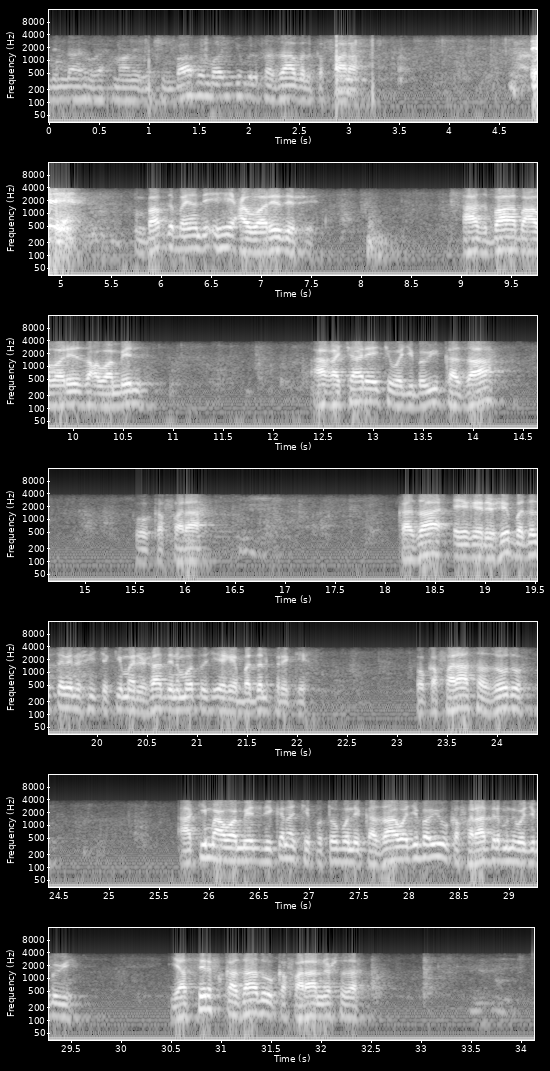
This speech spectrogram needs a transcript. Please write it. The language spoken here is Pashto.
بسم الله الرحمن الرحیم باب ما یجب القضاء والکفاره باب د بیان د ای عوارض شي اسباب عوارض عوامل هغه چاره چې واجبوي قضا او کفاره قضا هغه رژه بدل ته ویل شي چې کیمه رژه د نموت چې هغه بدل پرې کې او کفاره سزودو حاکم عوامل دي کنه چې په تو باندې قضا واجب وي او کفاره در باندې واجب وي یا صرف قضا ده او کفاره نشته ده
